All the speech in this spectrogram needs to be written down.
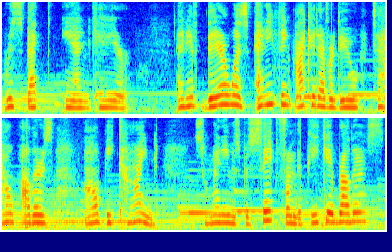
respect and care. And if there was anything I could ever do to help others, I'll be kind. So my name is Basit from the PK Brothers,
